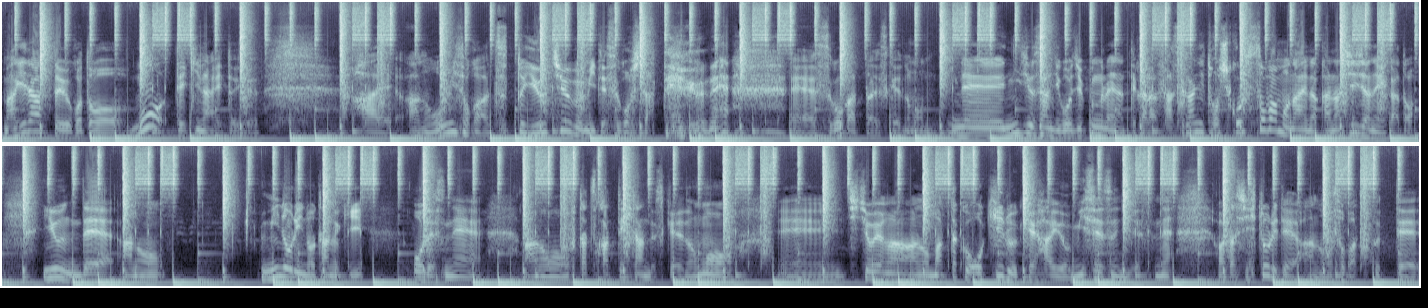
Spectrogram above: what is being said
紛らわすということもできないという。はい、あの大晦日はずっと YouTube 見て過ごしたっていうね、えー、すごかったですけれども。で23時50分ぐらいになってからさすがに年越しそばもないのは悲しいじゃねえかというんであの緑のたぬきをですねあの2つ買ってきたんですけれども、えー、父親があの全く起きる気配を見せずにですね私1人でそば作って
